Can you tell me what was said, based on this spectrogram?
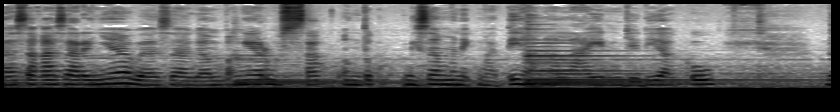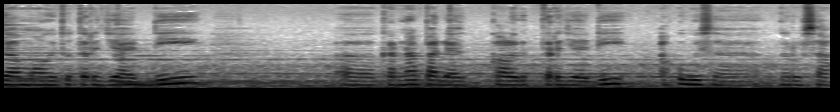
bahasa kasarnya bahasa gampangnya rusak untuk bisa menikmati hal-hal lain. Jadi aku nggak mau itu terjadi uh, karena pada kalau itu terjadi aku bisa ngerusak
